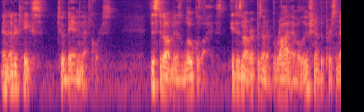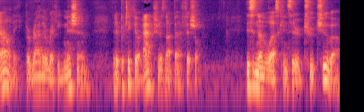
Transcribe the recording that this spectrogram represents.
and undertakes to abandon that course. This development is localized. It does not represent a broad evolution of the personality, but rather recognition that a particular action is not beneficial. This is nonetheless considered true tshuva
